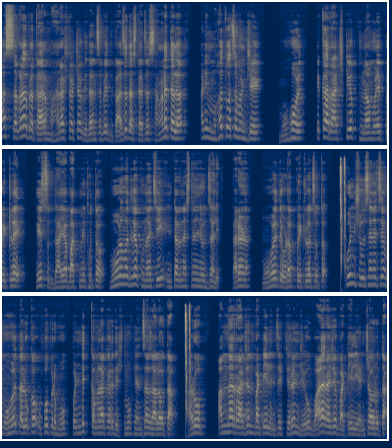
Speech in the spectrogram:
हा सगळा प्रकार महाराष्ट्राच्या विधानसभेत गाजत असल्याचं सांगण्यात आलं आणि महत्वाचं म्हणजे मोहोळ एका राजकीय खुनामुळे पेटलंय हे सुद्धा या बातमीत होतं. मोहोळमधल्या खुनाची इंटरनॅशनल न्यूज झाली कारण मोहोळ तेवढं पेटलंच होतं. खून शिवसेनेचे मोहोळ तालुका उपप्रमुख पंडित कमलाकर देशमुख यांचा झाला होता. आरोप आमदार राजन पाटील यांचे चिरंजीव बाळराजे पाटील यांच्यावर होता.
